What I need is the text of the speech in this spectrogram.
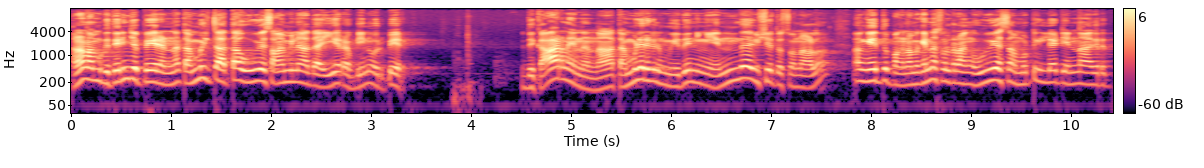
ஆனால் நமக்கு தெரிஞ்ச பேர் என்ன தமிழ் தாத்தா உவே சாமிநாத ஐயர் அப்படின்னு ஒரு பேர். இது காரணம் என்னென்னா தமிழர்கள் மீது நீங்கள் எந்த விஷயத்த சொன்னாலும் அவங்க ஏற்றுப்பாங்க நமக்கு என்ன சொல்கிறாங்க உவேசா மட்டும் இல்லாட்டி என்ன ஆகுறது?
